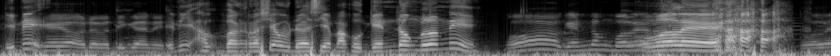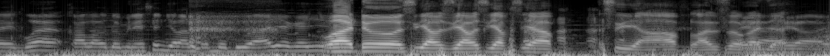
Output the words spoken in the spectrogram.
Ini Oke, yuk udah bertiga nih. ini Bang Rosya udah siap aku gendong belum nih? Oh, gendong boleh. Boleh. Boleh. Gua kalau domination jalan berdua aja kayaknya. Waduh, siap siap siap siap. Siap, langsung Ayo, aja. ayo, ayo.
